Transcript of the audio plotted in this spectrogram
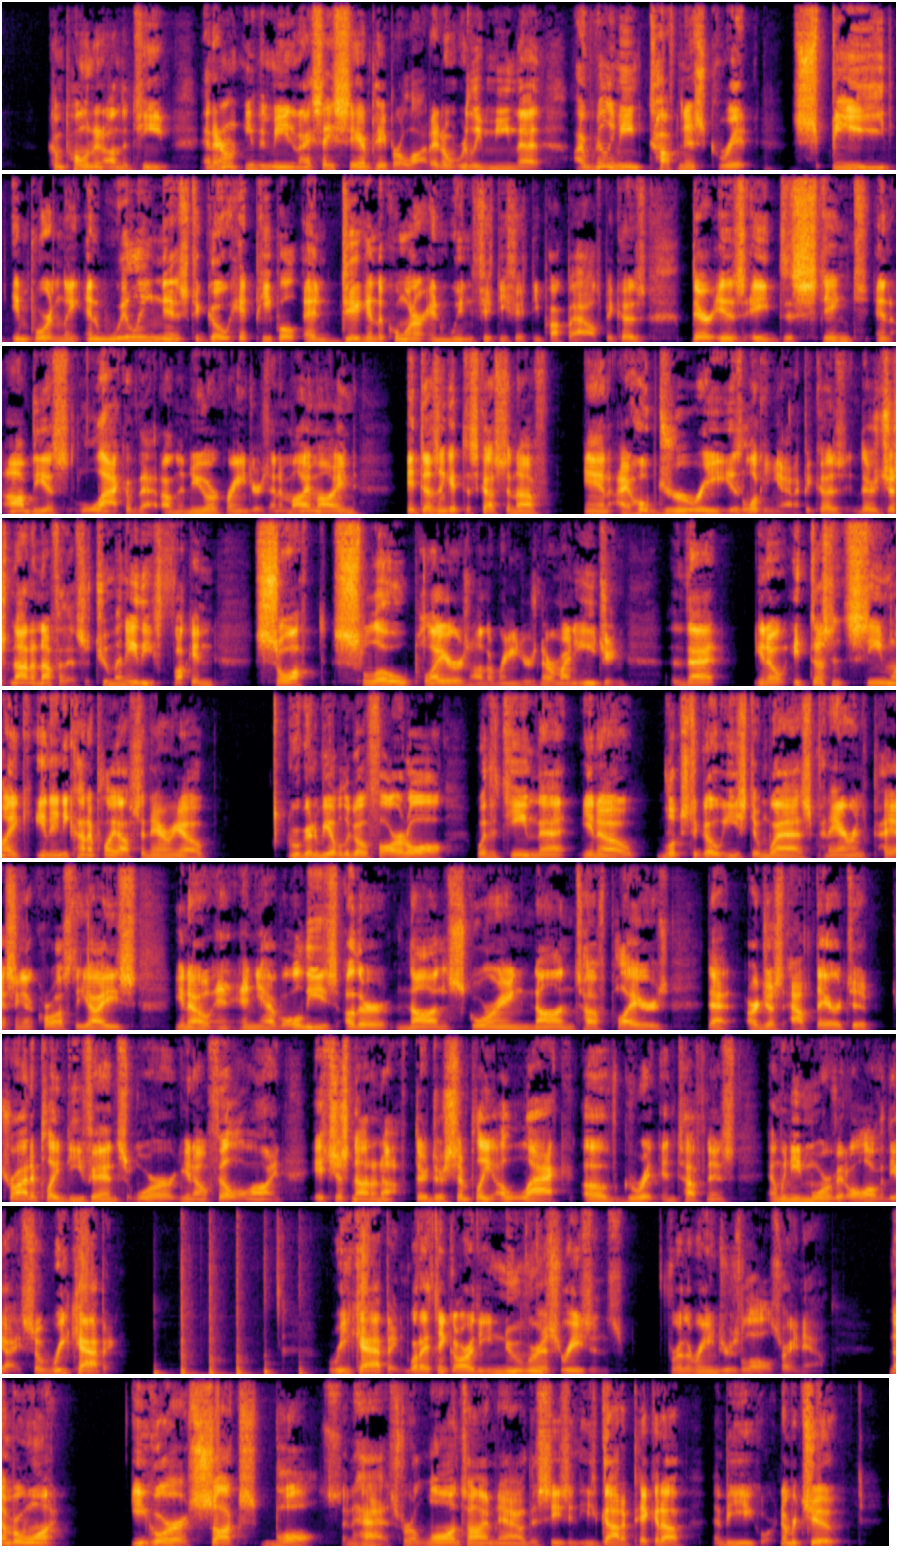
component on the team. And I don't even mean, and I say sandpaper a lot. I don't really mean that. I really mean toughness, grit, speed, importantly, and willingness to go hit people and dig in the corner and win 50 50 puck battles because there is a distinct and obvious lack of that on the New York Rangers. And in my mind, it doesn't get discussed enough. And I hope Drury is looking at it because there's just not enough of this. There's too many of these fucking soft, slow players on the Rangers, never mind aging, that you know, it doesn't seem like in any kind of playoff scenario we're going to be able to go far at all with a team that, you know, looks to go east and west, Panarin's passing across the ice, you know, and, and you have all these other non scoring, non tough players that are just out there to try to play defense or, you know, fill a line. It's just not enough. There, there's simply a lack of grit and toughness, and we need more of it all over the ice. So, recapping recapping what I think are the numerous reasons for the Rangers' lulls right now. Number one, Igor sucks balls and has for a long time now this season. He's got to pick it up and be Igor. Number two,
